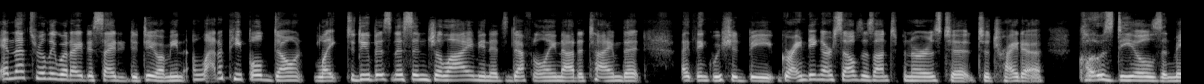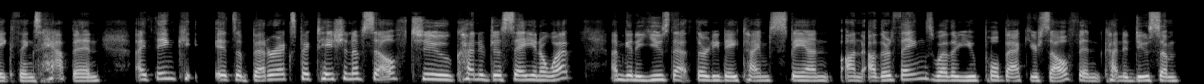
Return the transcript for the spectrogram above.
And that's really what I decided to do. I mean, a lot of people don't like to do business in July. I mean, it's definitely not a time that I think we should be grinding ourselves as entrepreneurs to to try to close deals and make things happen. I think it's a better expectation of self to kind of just say, you know what, I'm going to use that 30 day time span on other things, whether you pull back yourself and kind of do some,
